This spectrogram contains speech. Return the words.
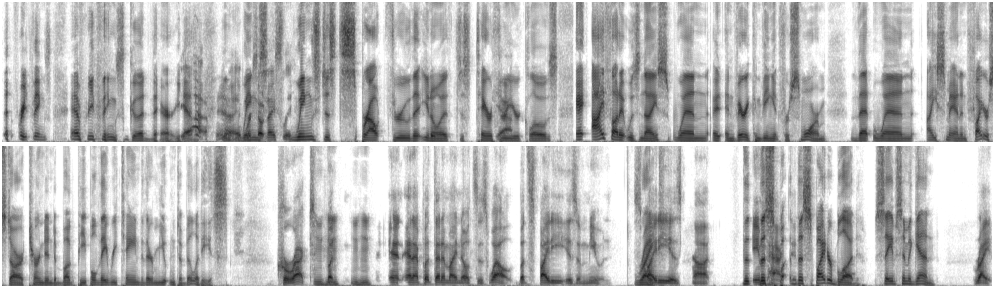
everything's everything's good there. Yeah. Yeah, yeah, it Wings- works out nicely. Wings just sprout through the, you know, it just tear through Yeah. your clothes. I, I thought it was nice when, and very convenient for Swarm, that when Iceman and Firestar turned into bug people, they retained their mutant abilities. Correct, but hmm and and I put that in my notes as well. But Spidey is immune. Right. Spidey is not the the, sp- the spider blood saves him again. Right.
